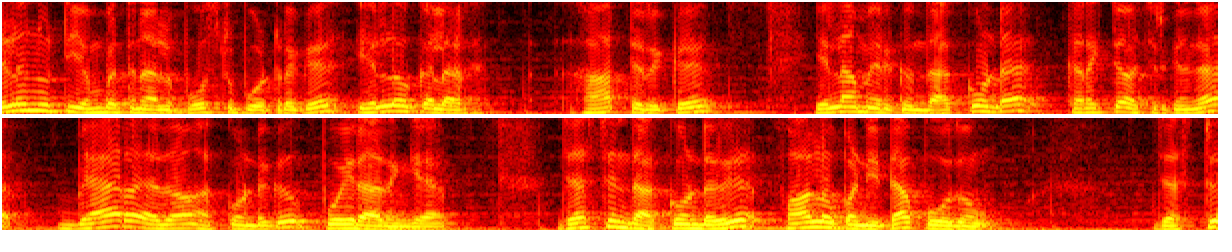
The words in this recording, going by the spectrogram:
எழுநூற்றி எண்பத்தி நாலு போஸ்ட் போட்டிருக்கு. எல்லோ கலர் ஹார்ட் இருக்குது எல்லாமே இருக்குது இந்த அக்கௌண்ட்டை கரெக்டாக வச்சுருக்கோங்க. வேறு ஏதோ அக்கௌண்ட்டுக்கு போயிடாதீங்க ஜஸ்ட் இந்த அக்கௌண்ட்டுக்கு ஃபாலோ பண்ணிட்டா போதும். ஜஸ்ட்டு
